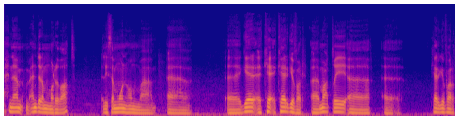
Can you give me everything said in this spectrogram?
إحنا عندنا ممرضات اللي يسمونهم caregiver معطي caregiver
